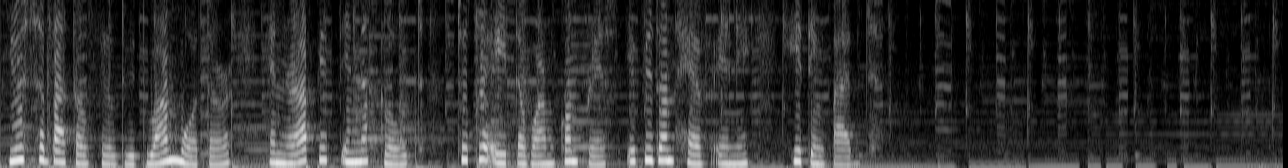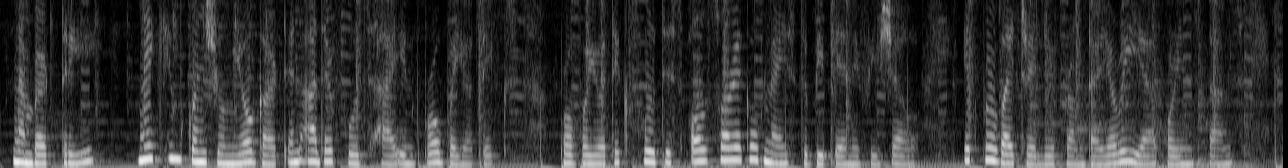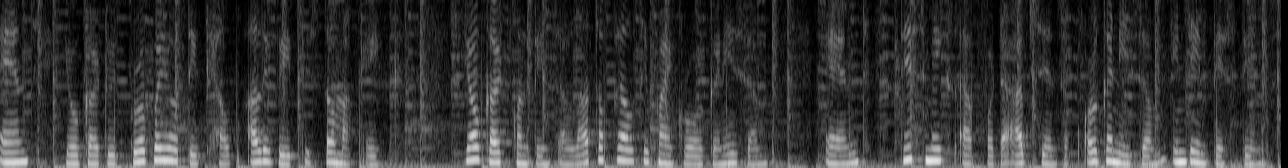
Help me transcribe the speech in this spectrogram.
Use a bottle filled with warm water and wrap it in a cloth to create a warm compress if you don't have any heating pad. Number 3. Make him consume yogurt and other foods high in probiotics. Probiotic food is also recognized to be beneficial. It provides relief from diarrhea, for instance, and yogurt with probiotic help alleviate stomach ache. Yogurt contains a lot of healthy microorganisms and this makes up for the absence of organism in the intestines.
